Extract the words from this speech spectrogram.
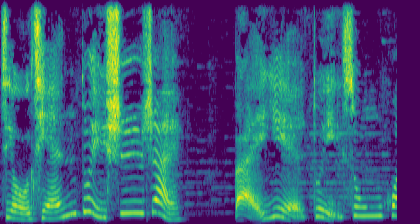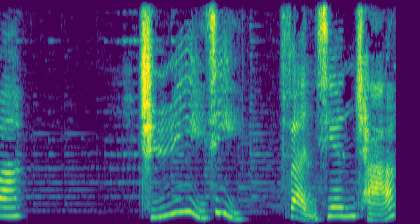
酒钱对诗债，百叶对松花。持意迹，泛仙茶。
